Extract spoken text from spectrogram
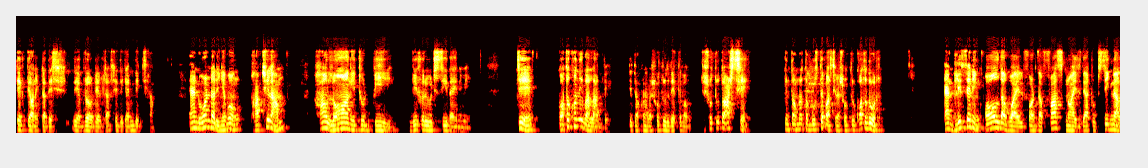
দেখতে অনেকটা দেশ এব্রো ডেল্টা সেদিকে আমি দেখছিলাম। অ্যান্ড ওয়ান্ডারিং এবং ভাবছিলাম how long it would be before would see the enemy যে কতক্ষণই বা লাগবে যে যখন আমরা শত্রু দেখতে পাবো। যে শত্রু তো আসছে, কিন্তু আমরা তো বুঝতে পারছি না শত্রু কত দূর। And listening all the while for the first noise that would signal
